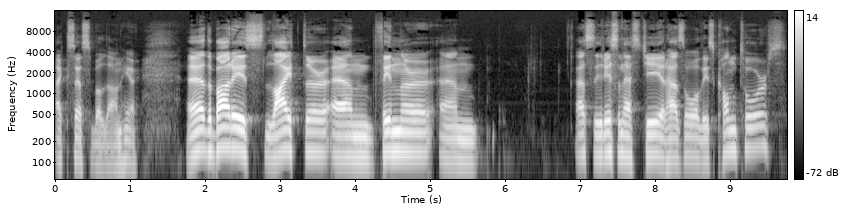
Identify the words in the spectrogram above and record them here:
accessible down here. Uh, the body is lighter and thinner, and as it is an SG, it has all these contours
